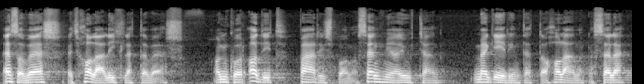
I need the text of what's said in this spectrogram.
Ez a vers egy halál ihlette vers. Amikor Adit Párizsban a Szent Mihály útján megérintette a halálnak a szele,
